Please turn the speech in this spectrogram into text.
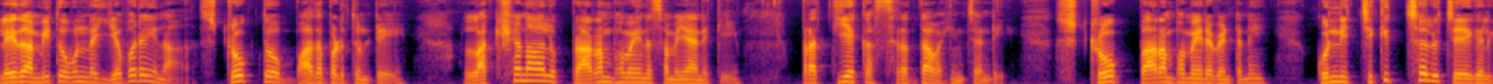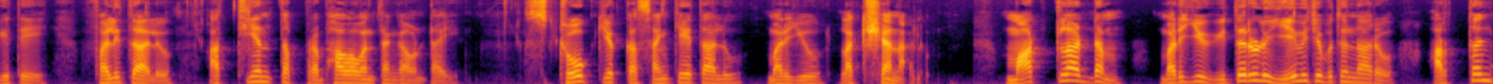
లేదా మీతో ఉన్న ఎవరైనా స్ట్రోక్తో బాధపడుతుంటే లక్షణాలు ప్రారంభమైన సమయానికి ప్రత్యేక శ్రద్ధ వహించండి. స్ట్రోక్ ప్రారంభమైన వెంటనే కొన్ని చికిత్సలు చేయగలిగితే ఫలితాలు అత్యంత ప్రభావవంతంగా ఉంటాయి. స్ట్రోక్ యొక్క సంకేతాలు మరియు లక్షణాలు. మాట్లాడడం మరియు ఇతరులు ఏమి చెబుతున్నారో అర్థం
